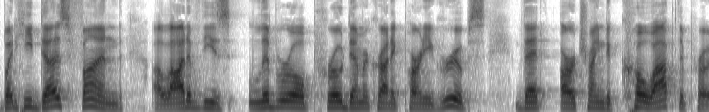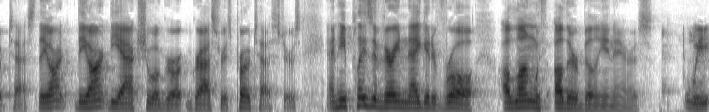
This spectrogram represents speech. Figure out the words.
but he does fund a lot of these liberal pro-democratic party groups that are trying to co-opt the protest. They aren't they aren't the actual gr- grassroots protesters, and he plays a very negative role along with other billionaires. We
